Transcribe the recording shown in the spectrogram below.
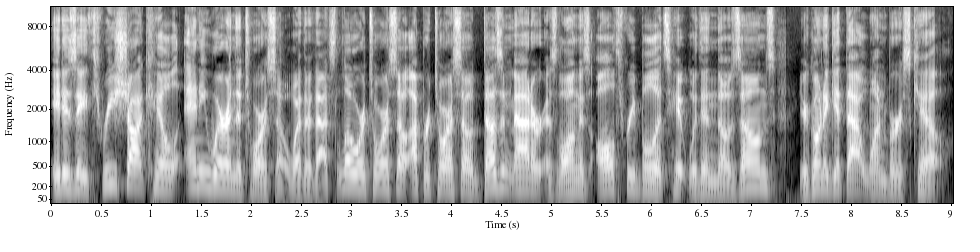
it is a three shot kill anywhere in the torso, whether that's lower torso, upper torso, doesn't matter as long as all three bullets hit within those zones, you're going to get that one burst kill.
